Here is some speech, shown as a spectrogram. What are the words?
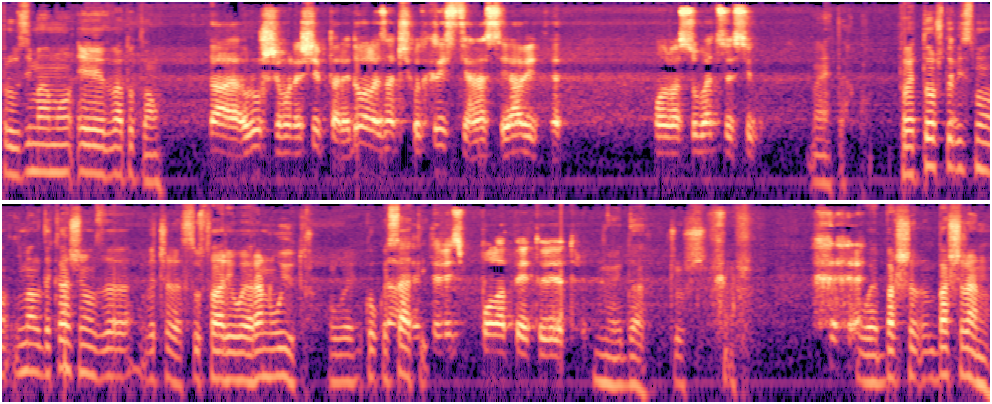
preuzimamo E2 totalno. Da, rušimo one šiptare dole, znači kod Hristijana se javite, on vas ubacuje sigurno. E, tako. To je to što bismo imali da kažemo za večeras. U stvari, ovo je rano ujutro. Ovo je koliko je Da, sati? je već pola pet ujutro. Ne, da, čuš. ovo je baš, baš rano.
